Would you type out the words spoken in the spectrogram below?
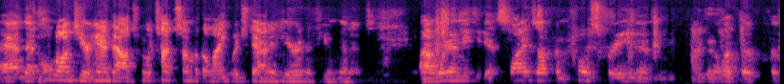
And then hold on to your handouts. We'll touch some of the language data here in a few minutes. Uh, we're going to need to get slides up in full screen, and I'm going to let the, the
